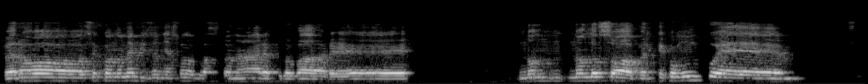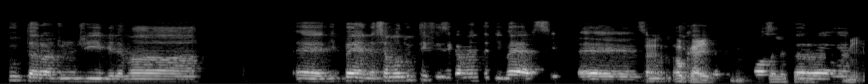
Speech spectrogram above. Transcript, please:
però secondo me bisogna solo bastonare, provare. Non, non lo so, perché comunque tutto è raggiungibile, ma eh, dipende, siamo tutti fisicamente diversi, eh, siamo Eh, tutti ok, per... mi,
